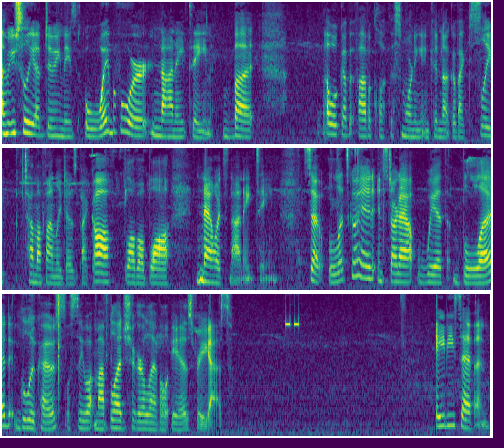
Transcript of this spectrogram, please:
I'm usually up doing these way before 9:18, but I woke up at 5 o'clock this morning and could not go back to sleep. The time I finally dozed back off, blah, blah, blah. Now it's 9.18. So let's go ahead and start out with blood glucose. Let's see what my blood sugar level is for you guys. 87.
